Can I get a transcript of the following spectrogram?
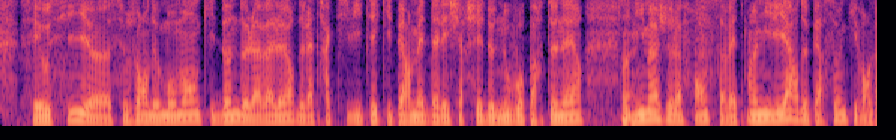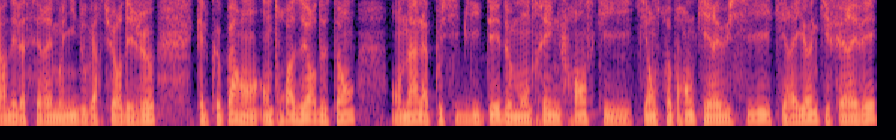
c'est aussi euh, ce genre de moments qui donnent de la valeur, de l'attractivité, qui permettent d'aller chercher de nouveaux partenaires. C'est l'image de la France. Ça va être un milliard de personnes qui vont regarder la cérémonie d'ouverture des Jeux. Quelque part, en, en trois heures de temps, on a la possibilité de montrer une France qui, qui entreprend, qui réussit, qui rayonne, qui fait rêver.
